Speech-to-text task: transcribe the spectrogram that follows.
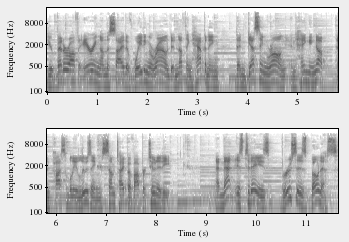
you're better off erring on the side of waiting around and nothing happening than guessing wrong and hanging up and possibly losing some type of opportunity. And that is today's Bruce's bonus.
